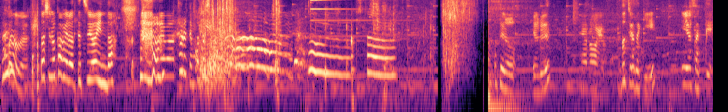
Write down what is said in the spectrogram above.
大丈夫？私のカメラって強いんだ。これは撮れても。私のオセロやる？やろうよ。どっちが先？いいよ先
